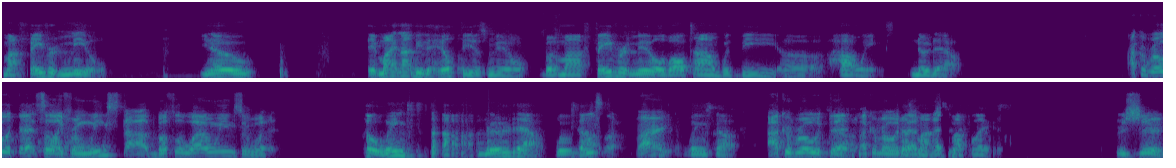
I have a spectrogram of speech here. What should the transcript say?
My favorite meal. You know, it might not be the healthiest meal, but my favorite meal of all time would be uh, hot wings, no doubt. I could roll with that. So like from Wingstop, Buffalo Wild Wings, or what? Oh, Wingstop, no doubt. Wingstop. Wingstop. All right. Wingstop. I could roll with that. I could roll with that's that. My, that's my place. For sure.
